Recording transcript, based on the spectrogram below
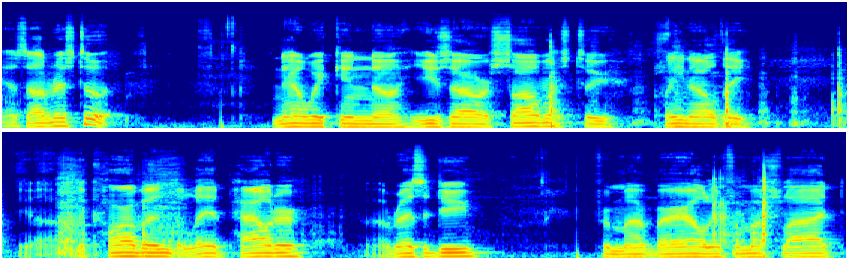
That's all there is to it. Now we can uh, use our solvents to clean all the, uh, the carbon, the lead powder uh, residue from my barrel and from my slide.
